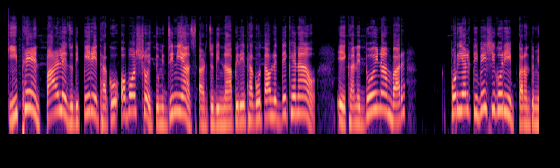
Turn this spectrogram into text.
কি ফ্রেন্ড পারলে যদি পেরে থাকো, অবশ্যই তুমি জিনিয়াস আর যদি না পেরে থাকো, তাহলে দেখে নাও। এখানে দুই নাম্বার পরিয়ালটি বেশি গরিব, কারণ তুমি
